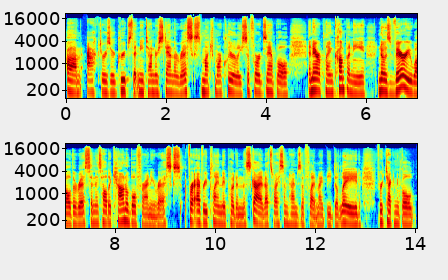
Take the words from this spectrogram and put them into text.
um, actors or groups that need to understand the risks much more clearly. So, for example, an airplane company knows very well the risks and is held accountable for any risks for every plane they put in the sky. That's why sometimes the flight might be delayed for technical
